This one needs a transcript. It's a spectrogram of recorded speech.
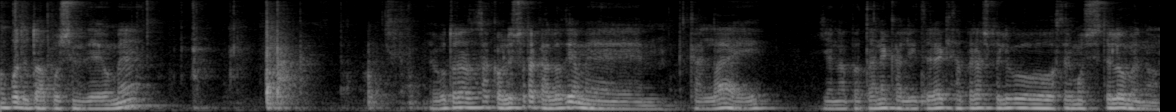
Οπότε το αποσυνδέουμε. Εγώ τώρα εδώ θα κολλήσω τα καλώδια με καλάι για να πατάνε καλύτερα και θα περάσω και λίγο θερμοσυστελόμενο.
